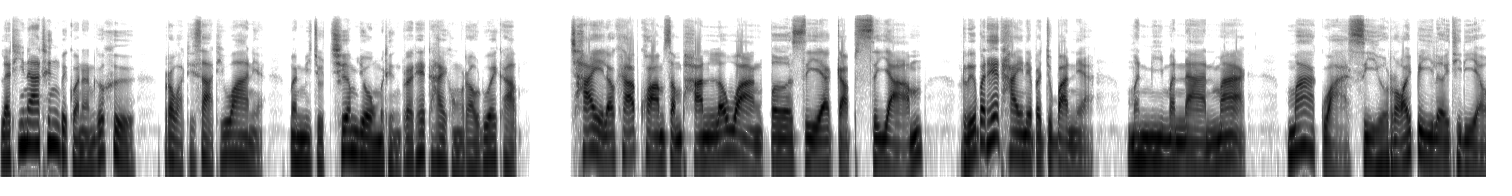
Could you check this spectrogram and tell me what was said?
และที่น่าทึ่งไปกว่านั้นก็คือ ประวัติศาสตร์ที่ว่าเนี่ยมันมีจุดเชื่อมโยงมาถึงประเทศไทยของเราด้วยครับ ใช่แล้วครับ ความสัมพันธ์ระหว่างเปอร์เซียกับสยาม หรือประเทศไทยในปัจจุบันเนี่ยมันมีมานานมากมากกว่า 400 ปีเลยทีเดียว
